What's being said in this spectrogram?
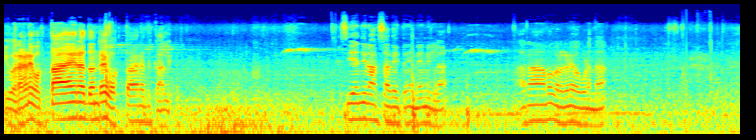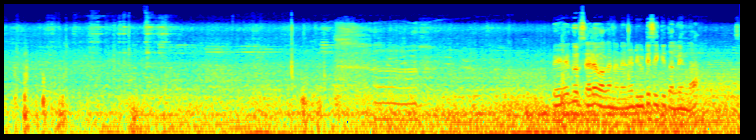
ಈಗ ಹೊರಗಡೆ ಹೋಗ್ತಾ ಇರೋದು ಅಂದರೆ ಹೋಗ್ತಾ ಇರೋದು ಖಾಲಿ. ಸಿ ಎನ್ ಜಿನ ಹಾಕ್ಸಾಗೈತೆ ಇನ್ನೇನಿಲ್ಲ. ಆರಾಮಾಗಿ ಹೊರಗಡೆ ಹೋಗ್ಬಿಡೋಣ. ಬೇಗೂರು ಸೈಡೆ ಹೋಗೋಣ, ನೆನೆ ಡ್ಯೂಟಿ ಸಿಕ್ಕಿತ್ತು ಅಲ್ಲಿಂದ. ಸೊ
